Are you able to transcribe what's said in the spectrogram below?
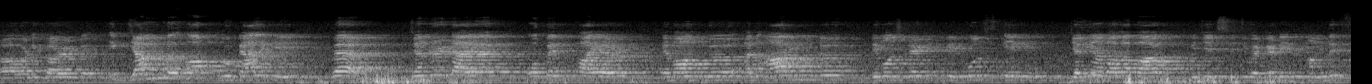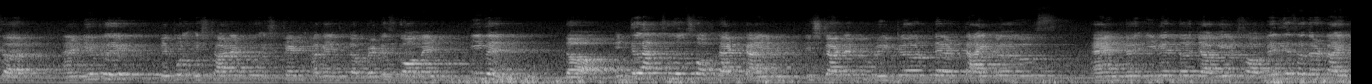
uh, what you called example of brutality where General Dyer opened fire among uh, unarmed demonstrating peoples in Jallianwala Bagh which is situated in Amritsar. And due to it people started to stand against the British government. Even the intellectuals of that time started to return their titles and even the jagirs or various other type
